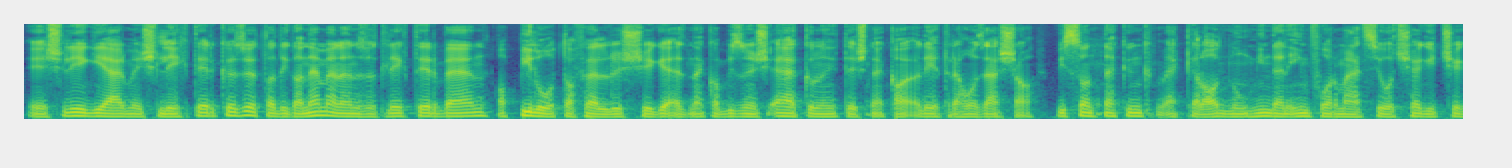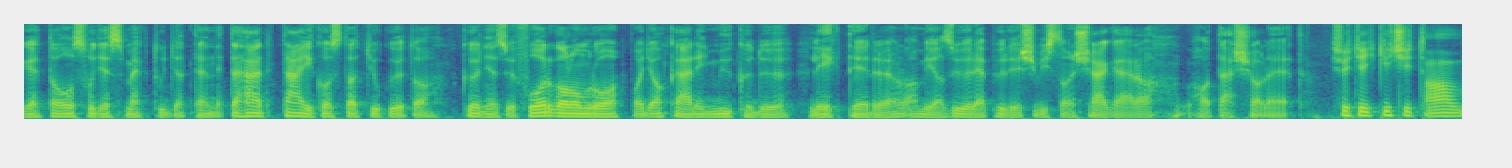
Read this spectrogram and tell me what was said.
és légijármű és légtér között, addig a nem ellenőrzött légtérben a pilóta felelőssége ennek a bizonyos elkülönítésnek a létrehozása. Viszont nekünk meg kell adnunk minden információt, segítséget ahhoz, hogy ezt meg tudja tenni. Tehát tájékoztatjuk őt a környező forgalomról, vagy akár egy működő légtérrel, ami az ő repülési biztonságára hatással lehet. És hogyha egy kicsit a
